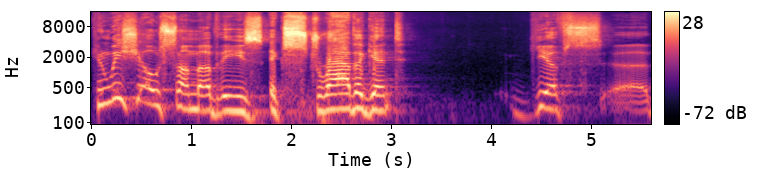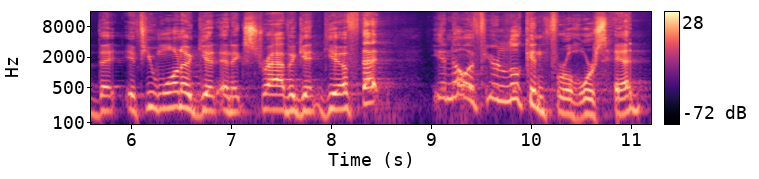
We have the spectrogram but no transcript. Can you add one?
can we show some of these extravagant gifts uh, that if you want to get an extravagant gift, that You know, if you're looking for a horse head,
